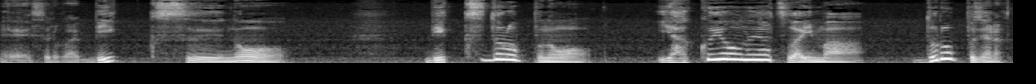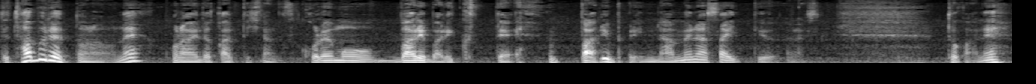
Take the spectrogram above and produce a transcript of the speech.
えー、それからビックスのビックスドロップの薬用のやつは今ドロップじゃなくてタブレットなのね。この間買ってきたんです。これもバリバリ食って バリバリ舐めなさいっていう話。とかね、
